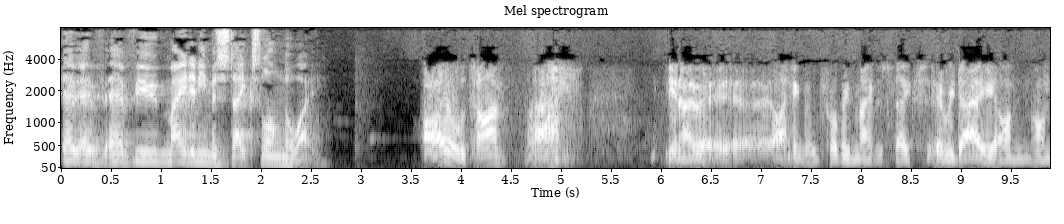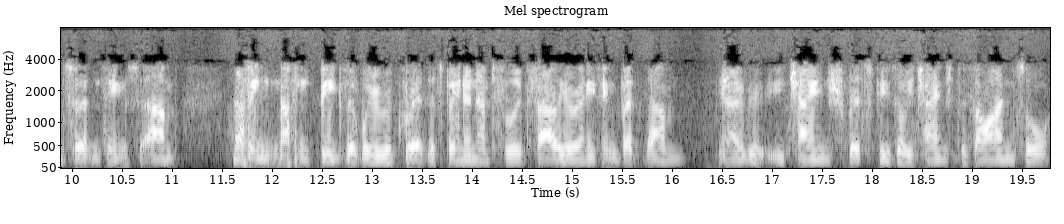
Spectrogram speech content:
Have, have you made any mistakes along the way? I all the time. Uh, you know, I think we probably make mistakes every day on on certain things. Um, nothing nothing big that we regret that's been an absolute failure or anything, but um, you know, you change recipes or you change designs or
